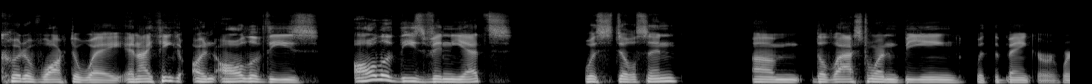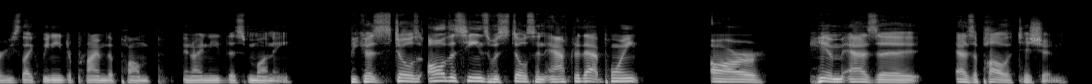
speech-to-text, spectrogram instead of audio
could have walked away and I think on all of these all of these vignettes with Stillson um the last one being with the banker where he's like we need to prime the pump and I need this money because still all the scenes with Stillson after that point are him as a as a politician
